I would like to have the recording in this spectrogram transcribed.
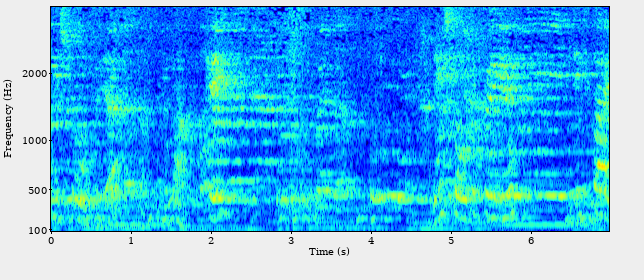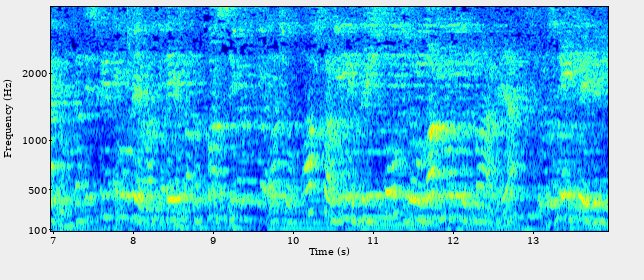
hier stoten, ja? Oké. Okay. Kun je dichtbij doen, dat is geen probleem. Als de vast zit, als je op afstand hier drie stoten zo lang mogelijk maken, ja? Dus 1, 2, 3,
